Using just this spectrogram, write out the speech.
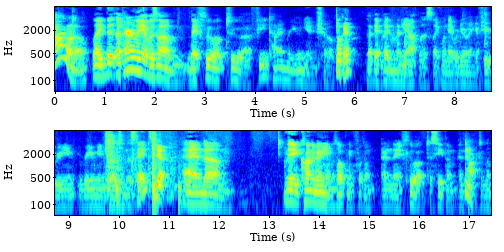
I don't know. Like the, apparently, it was um they flew out to a Feedtime reunion show. okay, that they played in Minneapolis, like when they were doing a few reunion, reunion shows in the states. yeah, And um, the condominium was opening for them, and they flew out to see them and talk to them.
